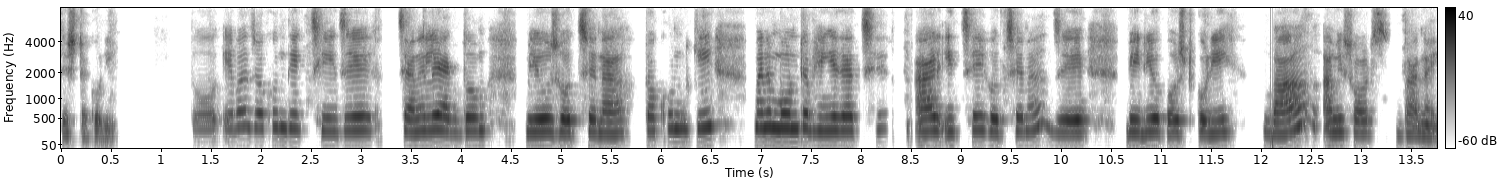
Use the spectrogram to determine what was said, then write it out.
চেষ্টা করি। তো এবার যখন দেখছি যে চ্যানেলে একদম ভিউজ হচ্ছে না, তখন কি মানে মনটা ভেঙে যাচ্ছে। আর ইচ্ছেই হচ্ছে না যে ভিডিও পোস্ট করি বা আমি শর্টস বানাই।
